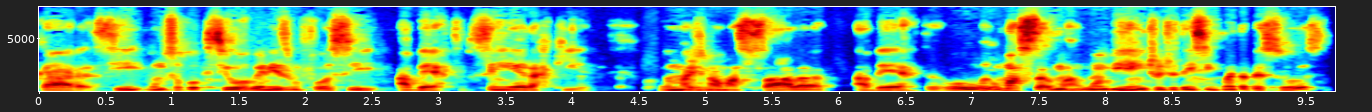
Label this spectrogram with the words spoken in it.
cara, se vamos supor que se o organismo fosse aberto, sem hierarquia, vamos imaginar uma sala aberta ou uma, uma, um ambiente onde tem 50 pessoas,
